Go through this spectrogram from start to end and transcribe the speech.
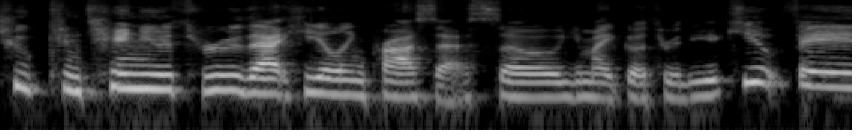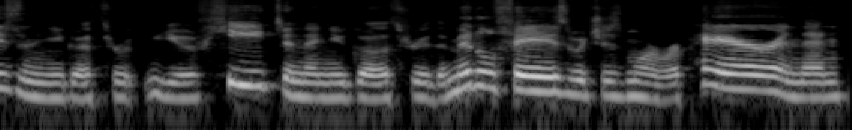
to continue through that healing process. So you might go through the acute phase, and then you go through you have heat, and then you go through the middle phase, which is more repair, and then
